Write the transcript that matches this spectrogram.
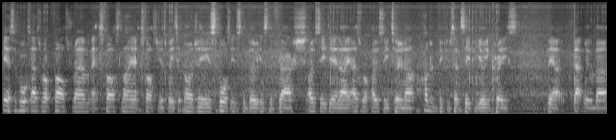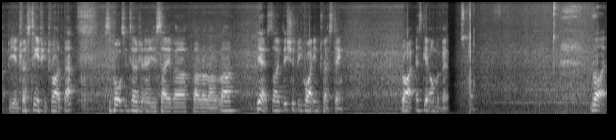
yeah, supports ASRock Fast RAM, XFast Lane, XFast USB technologies, supports Instant Boot, Instant Flash, OCDNA, ASRock OC Tune-Up, 150% CPU increase. Yeah, that will uh, be interesting if you tried that. Supports Intelligent Energy Saver, blah blah blah blah. Yeah, so this should be quite interesting. Right, let's get on with it. Right,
